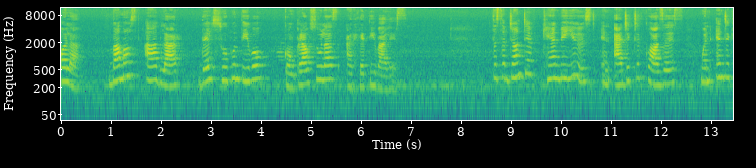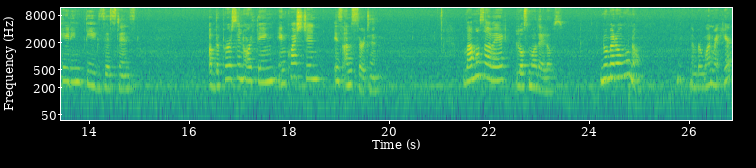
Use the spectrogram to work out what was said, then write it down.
Hola, vamos a hablar del subjuntivo con cláusulas adjetivales. The subjunctive can be used in adjective clauses when indicating the existence of the person or thing in question is uncertain. Vamos a ver los modelos. Número uno. Number one right here.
